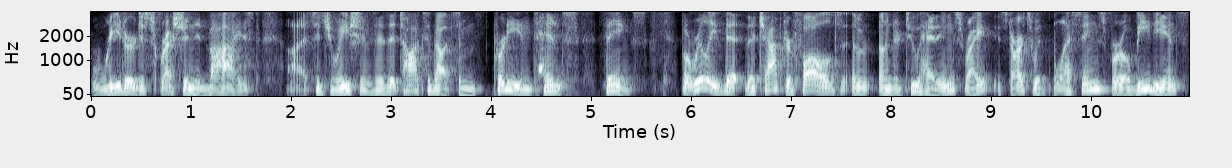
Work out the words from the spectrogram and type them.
reader discretion advised uh, situations as it talks about some pretty intense things. But really, the, the chapter falls uh, under two headings, right? It starts with blessings for obedience,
